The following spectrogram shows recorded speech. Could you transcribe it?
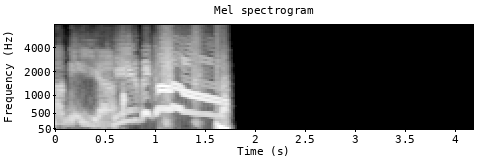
Mamma Mia. Here we go!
